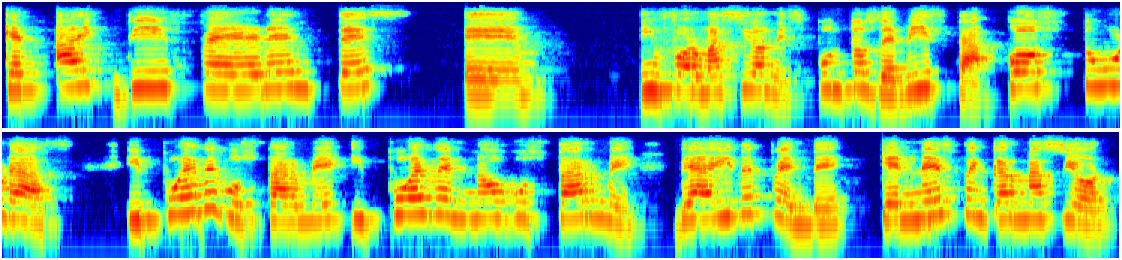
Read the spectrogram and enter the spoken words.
que hay diferentes em, informaciones, puntos de vista, posturas, y puede gustarme y puede no gustarme. De ahí depende que en esta encarnación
